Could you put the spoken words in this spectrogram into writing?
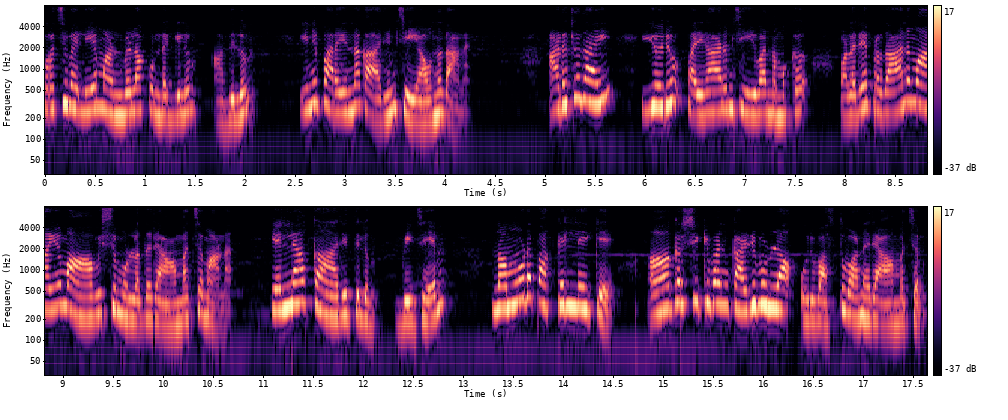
കുറച്ച് വലിയ മൺവിളക്കുണ്ടെങ്കിലും അതിലും ഇനി പറയുന്ന കാര്യം ചെയ്യാവുന്നതാണ്. അടുത്തതായി ഈ ഒരു പരിഹാരം ചെയ്യുവാൻ നമുക്ക് വളരെ പ്രധാനമായും ആവശ്യമുള്ളത് രാമച്ചമാണ്. എല്ലാ കാര്യത്തിലും വിജയം നമ്മുടെ പക്കലിലേക്ക് ആകർഷിക്കുവാൻ കഴിവുള്ള ഒരു വസ്തുവാണ് രാമച്ചം.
